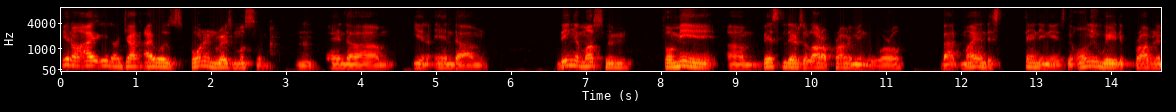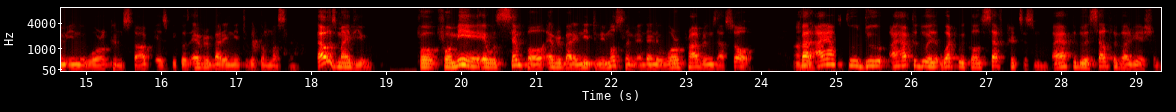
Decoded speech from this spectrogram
you know i you know jack i was born and raised muslim. Mm. and um you know and um being a muslim for me um basically there's a lot of problem in the world but my understanding is the only way the problem in the world can stop is because everybody need to become muslim. That was my view. For for me it was simple. Everybody need to be muslim and then the world problems are solved uh-huh. but i have to do i have to do what we call self-criticism i have to do a self-evaluation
